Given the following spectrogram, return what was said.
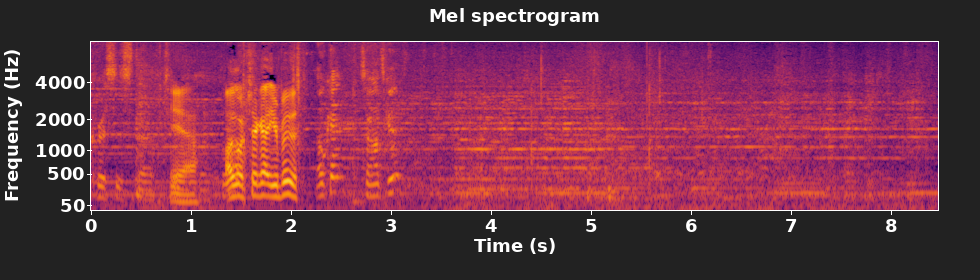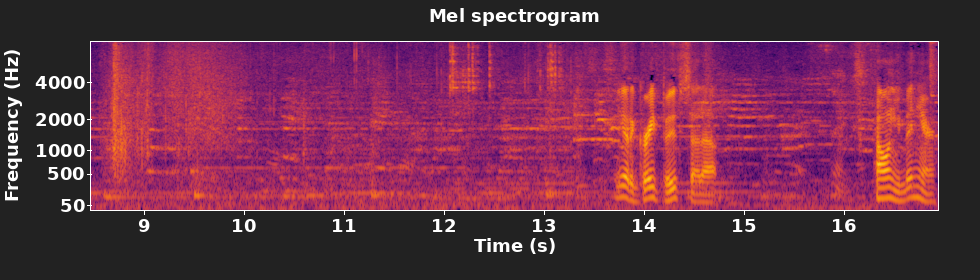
Chris's stuff too. Yeah. But- I'll go check out your booth. Okay, sounds good. You got a great booth set up. Thanks. How long you been here?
